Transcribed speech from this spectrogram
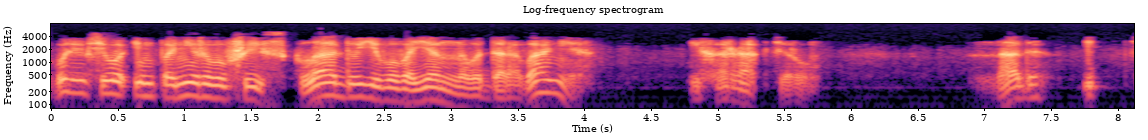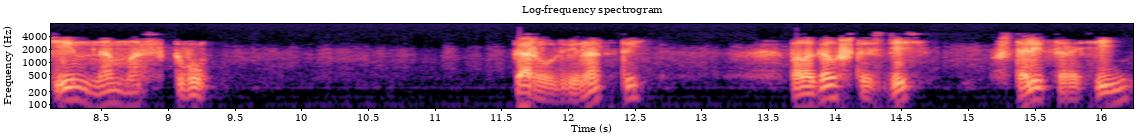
более всего импонировавший складу его военного дарования и характеру. Надо идти на Москву. Карл XII полагал, что здесь, в столице России,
